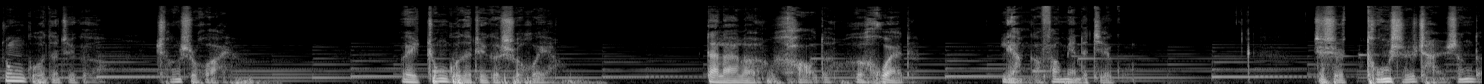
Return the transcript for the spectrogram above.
中国的这个城市化呀，为中国的这个社会啊，带来了好的和坏的两个方面的结果，这是同时产生的。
